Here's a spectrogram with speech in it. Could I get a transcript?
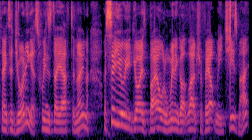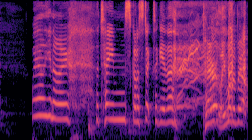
Thanks for joining us Wednesday afternoon. I see you, you guys bailed and went and got lunch without me. Cheers, mate. Well, you know, the team's got to stick together. Apparently, what about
